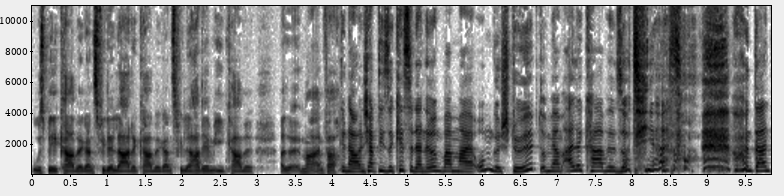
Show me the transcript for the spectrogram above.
USB-Kabel, ganz viele Ladekabel, ganz viele Also immer einfach. Genau, und ich habe diese Kiste dann irgendwann mal umgestülpt und wir haben alle Kabel sortiert. Und dann,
